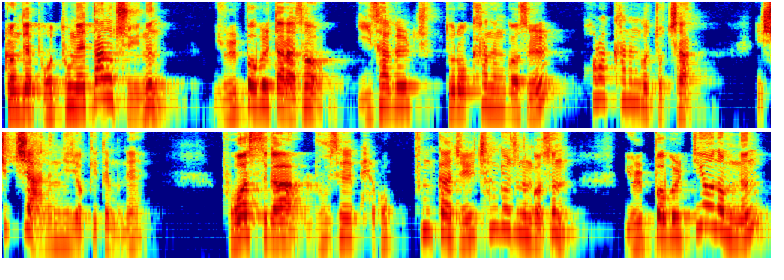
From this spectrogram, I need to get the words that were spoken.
그런데 보통의 땅 주인은 율법을 따라서 이삭을 죽도록 하는 것을 허락하는 것조차 쉽지 않은 일이었기 때문에 보아스가 룻의 배고픔까지 챙겨주는 것은 율법을 뛰어넘는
